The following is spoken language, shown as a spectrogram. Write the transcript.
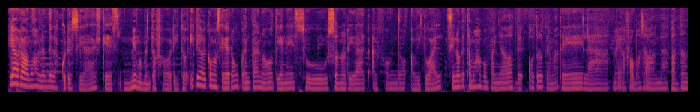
Y ahora vamos a hablar de las curiosidades, que es mi momento favorito y que hoy, como se dieron cuenta, no tiene su sonoridad al fondo habitual, sino que estamos acompañados de otro tema de la mega famosa banda Bangtan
